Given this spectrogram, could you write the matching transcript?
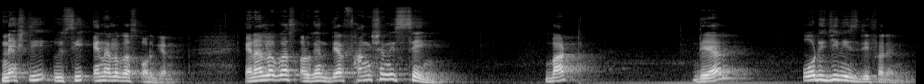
Next we see analogous organ. Analogous organ their function is same but their origin is different.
